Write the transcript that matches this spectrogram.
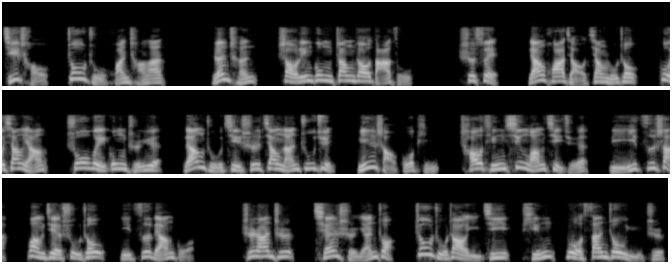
己丑，州主还长安。壬辰，少林公张昭达卒。是岁。梁华角将如州，过襄阳，说魏公直曰：“梁主既失江南诸郡，民少国贫，朝廷兴亡既绝，礼仪资善，望借数州以资梁国。直然之。遣使言状，周主诏以基平若三州与之。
